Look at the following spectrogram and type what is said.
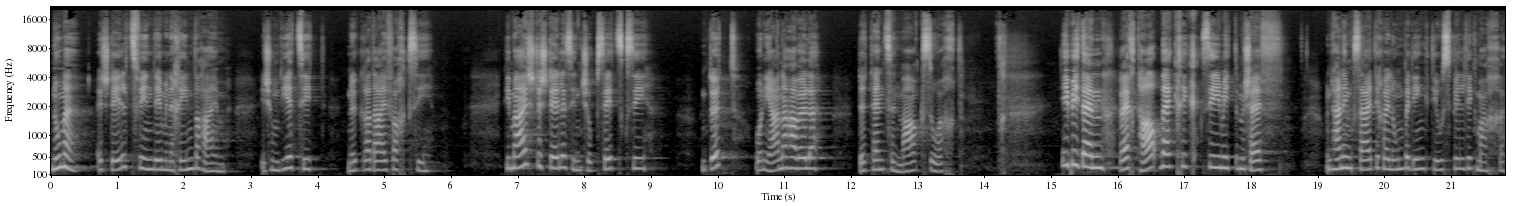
Nur eine Stelle zu finden in einem Kinderheim ist um diese Zeit nicht gerade einfach gewesen. Die meisten Stellen sind schon besetzt gewesen. und dort, wo ich hin wollte, dort haben sie einen Mann gesucht. Ich war dann recht hartnäckig mit dem Chef und habe ihm gesagt, ich will unbedingt die Ausbildung machen.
